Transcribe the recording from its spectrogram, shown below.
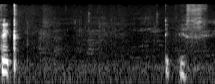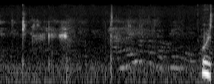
thick thickness. Where's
